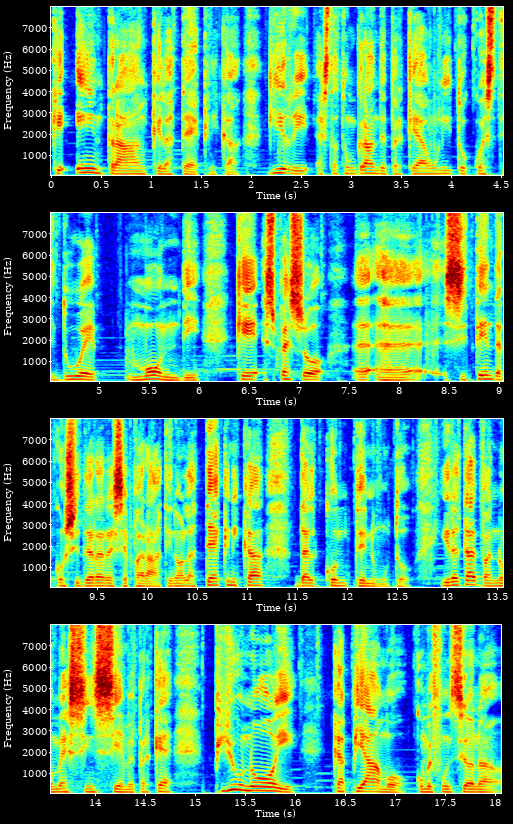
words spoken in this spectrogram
che entra anche la tecnica. Ghirri è stato un grande perché ha unito questi due mondi che spesso eh, eh, si tende a considerare separati, no? la tecnica dal contenuto. In realtà vanno messi insieme perché più noi capiamo come funziona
